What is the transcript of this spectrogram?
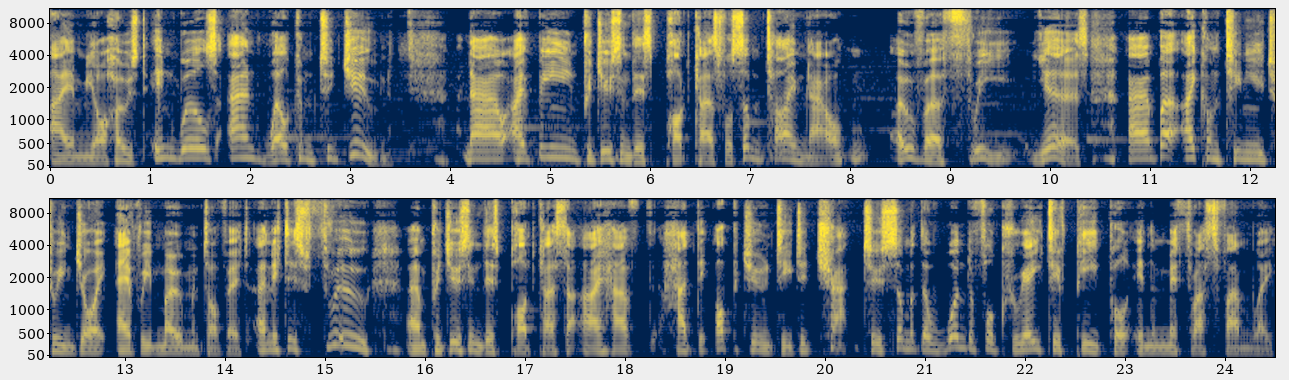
I am your host, Inwills, and welcome to June. Now, I've been producing this podcast for some time now, over three years, um, but I continue to enjoy every moment of it. And it is through um, producing this podcast that I have had the opportunity to chat to some of the wonderful creative people in the Mythras family.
